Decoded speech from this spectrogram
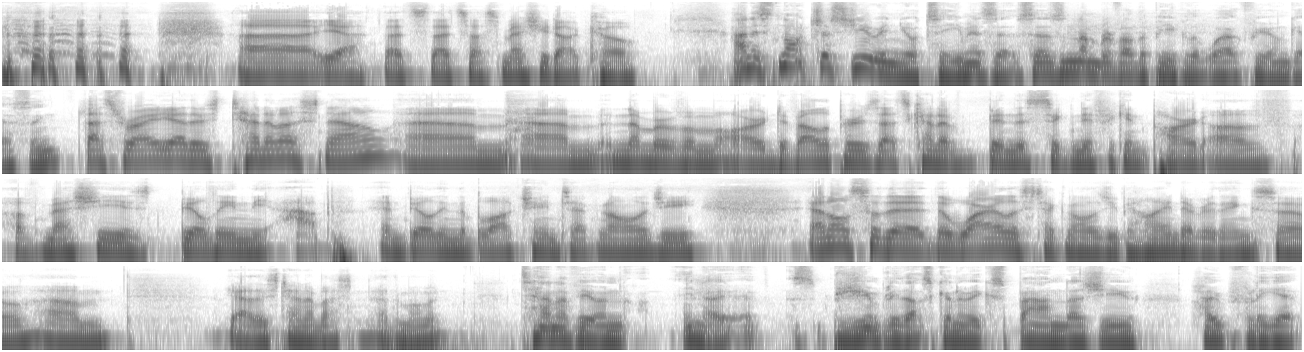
uh, yeah, that's that's us. Meshii.co. and it's not just you in your team, is it? So there's a number of other people that work for you, I'm guessing. That's right. Yeah, there's 10 of us now. Um, um, a number of them are developers. That's kind of been the significant part of, of Meshii is building the app and building the blockchain technology and also the, the wireless technology behind everything. So, um, yeah, there's ten of us at the moment. 10 of you, and you know, presumably that's going to expand as you hopefully get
